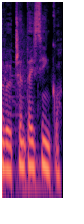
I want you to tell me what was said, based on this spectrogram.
85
